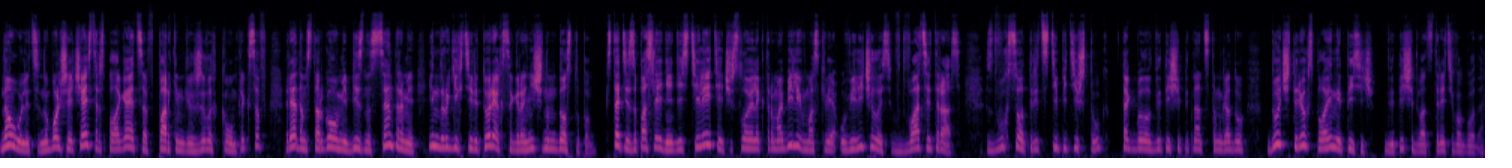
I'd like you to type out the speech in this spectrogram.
на улице, но большая часть располагается в паркингах жилых комплексов, рядом с торговыми бизнес-центрами и на других территориях с ограниченным доступом. Кстати, за последние десятилетия число электромобилей в Москве увеличилось в 20 раз. С 235 штук, так было в 2015 году, до 4500 тысяч 2023 года.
